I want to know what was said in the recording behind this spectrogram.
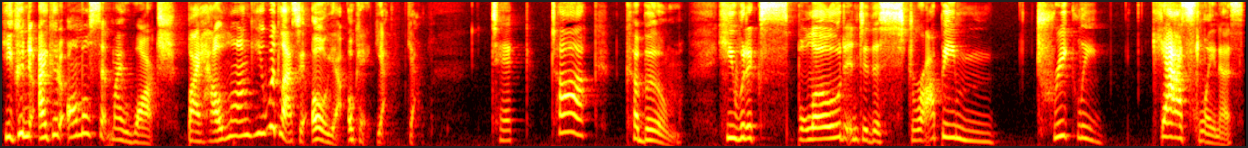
He couldn't I could almost set my watch by how long he would last. Oh yeah, okay, yeah, yeah. Tick tock, kaboom. He would explode into this stroppy, treacly ghastliness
